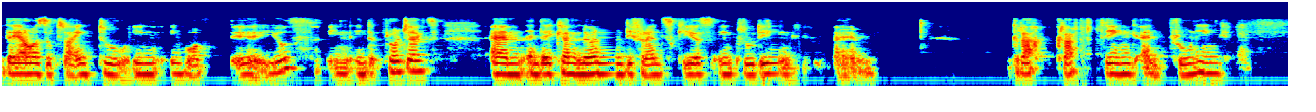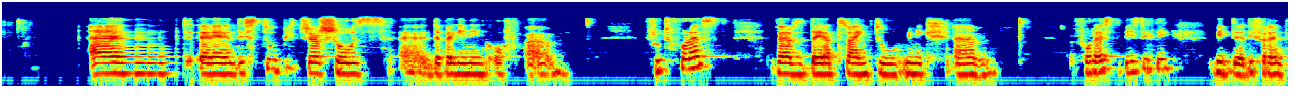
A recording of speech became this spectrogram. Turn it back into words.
They are also trying to in, involve uh, youth in, in the project and, and they can learn different skills, including um, grafting and pruning. And uh, this two picture shows uh, the beginning of um, fruit forest, where they are trying to mimic um, forest basically with the different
